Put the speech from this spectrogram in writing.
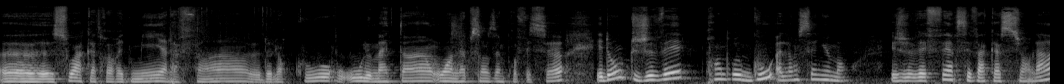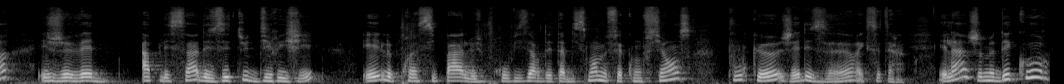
euh, soit à 4h30 à la fin de leur cours ou le matin ou en absence d'un professeur et donc je vais prendre goût à l'enseignement et je vais faire ces vacations là et je vais appeler ça des études dirigées. Et le principal, le proviseur d'établissement me fait confiance pour que j'ai des heures, etc. Et là, je me découvre,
